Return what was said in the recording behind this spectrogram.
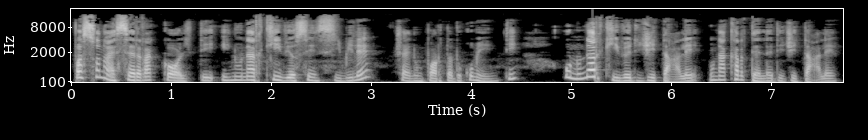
possono essere raccolti in un archivio sensibile, cioè in un portadocumenti, in un archivio digitale, una cartella digitale.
